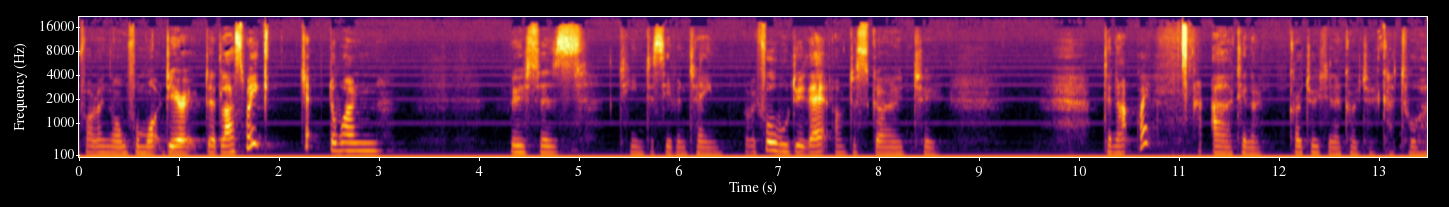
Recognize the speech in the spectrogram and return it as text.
following on from what Derek did last week, chapter 1, verses 10 to 17. But before we'll do that, I'll just go to Tēnā koe, uh, tēnā koutou, tēnā koutou katoa.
